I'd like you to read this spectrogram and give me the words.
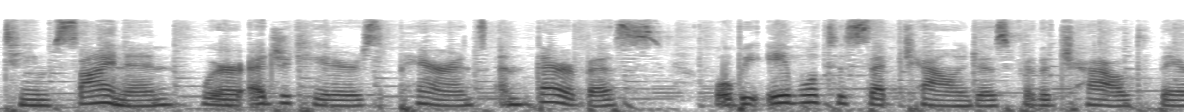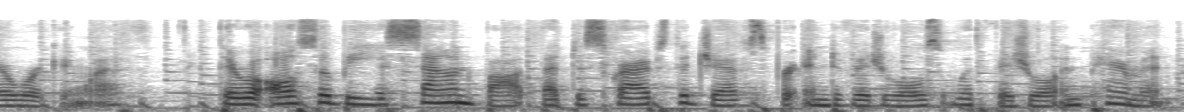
Team Sign-In, where educators, parents, and therapists will be able to set challenges for the child they are working with. There will also be a sound bot that describes the GIFs for individuals with visual impairment.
